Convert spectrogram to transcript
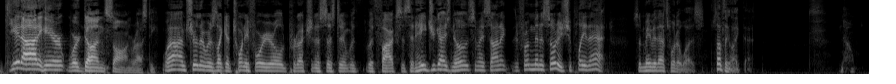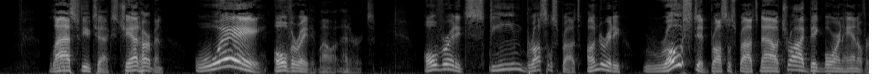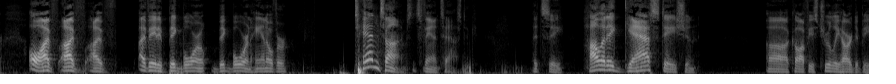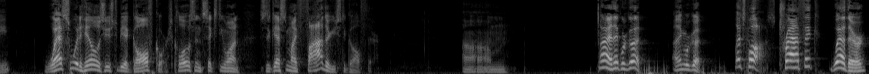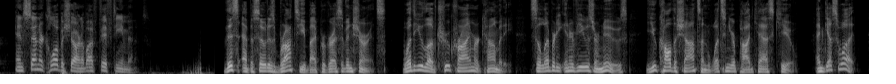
get out of here, we're done song, Rusty. Well, I'm sure there was like a 24 year old production assistant with, with Fox that said, Hey, do you guys know Semisonic? They're from Minnesota. You should play that. So maybe that's what it was. Something like that. No. Last few texts. Chad Hartman, way overrated. Wow, that hurts. Overrated steamed Brussels sprouts. Underrated roasted Brussels sprouts. Now try Big Boar in Hanover. Oh, I've I've I've I've ate at Big Boar Big Boar in Hanover ten times. It's fantastic. Let's see. Holiday gas station uh, coffee is truly hard to beat. Westwood Hills used to be a golf course, closed in 61, suggesting my father used to golf there. Um, all right, I think we're good. I think we're good. Let's pause. Traffic, weather, and Senator Klobuchar in about 15 minutes. This episode is brought to you by Progressive Insurance. Whether you love true crime or comedy, celebrity interviews or news, you call the shots on what's in your podcast queue. And guess what?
